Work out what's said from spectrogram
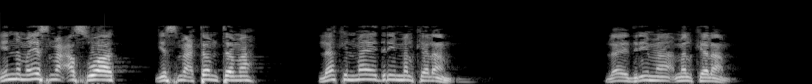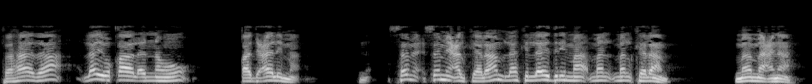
إنما يسمع أصوات يسمع تمتمة لكن ما يدري ما الكلام. لا يدري ما, ما الكلام. فهذا لا يقال أنه قد علم. سمع, سمع الكلام لكن لا يدري ما, ما الكلام ما معناه.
